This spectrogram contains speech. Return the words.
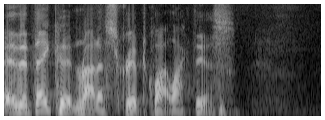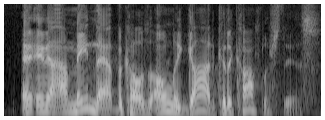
Uh, that they couldn't write a script quite like this. And, and I mean that because only God could accomplish this.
